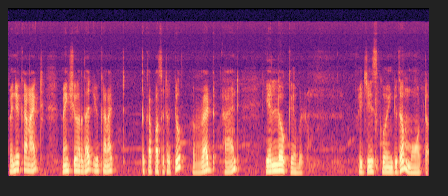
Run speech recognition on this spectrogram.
When you connect make sure that you connect the capacitor to red and yellow cable which is going to the motor.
